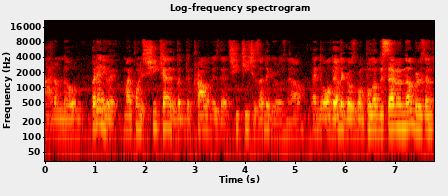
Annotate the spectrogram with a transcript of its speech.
I don't know. But anyway, my point is she can. But the problem is that she teaches other girls now, and all the other girls going to pull up the seven numbers and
